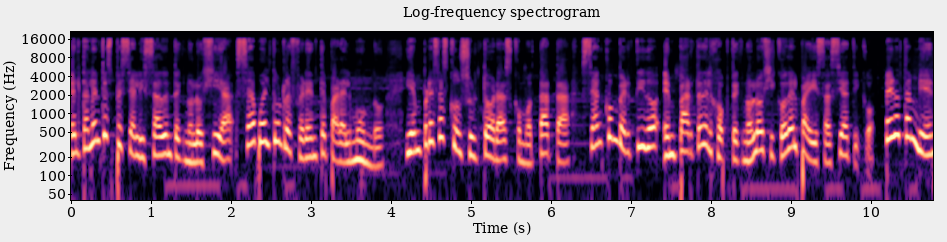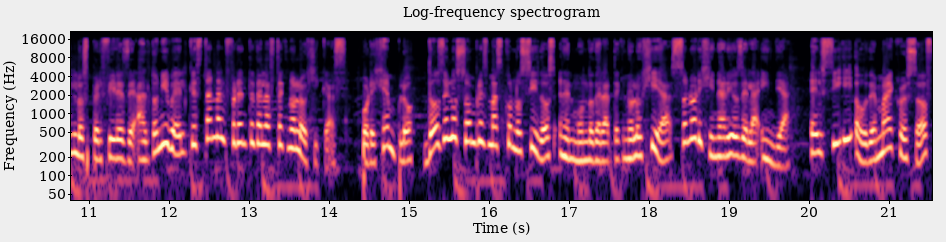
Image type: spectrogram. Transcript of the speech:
el talento especializado en tecnología se ha vuelto un referente para el mundo, y empresas consultoras como Tata se han convertido en parte del hub tecnológico del país asiático, pero también los perfiles de alto nivel que están al frente de las tecnológicas. Por ejemplo, dos de los hombres más conocidos en el mundo de la tecnología son originarios de la India. El CEO de Microsoft,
